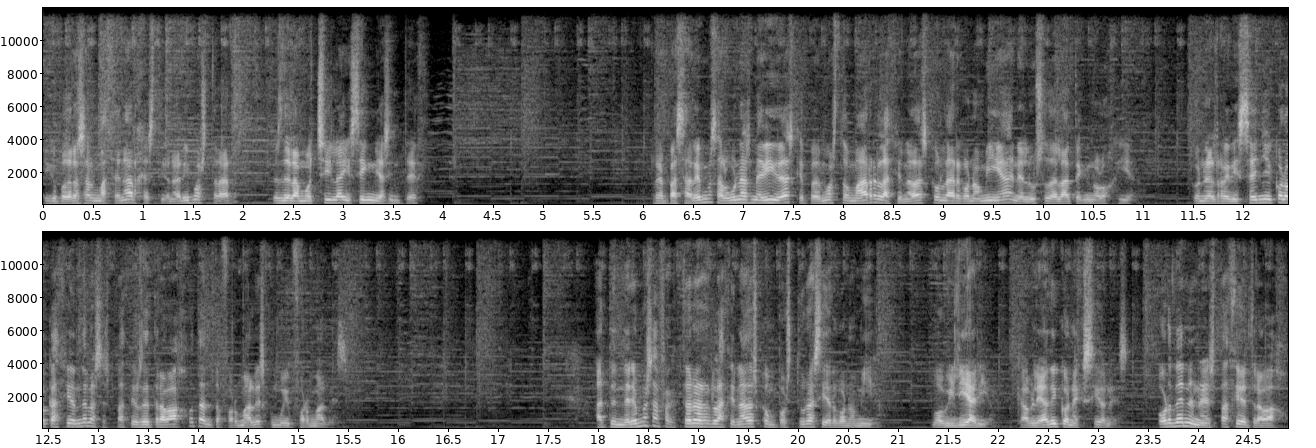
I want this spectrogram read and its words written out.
y que podrás almacenar, gestionar y mostrar desde la mochila Insignia Sintef. Repasaremos algunas medidas que podemos tomar relacionadas con la ergonomía en el uso de la tecnología, con el rediseño y colocación de los espacios de trabajo tanto formales como informales. Atenderemos a factores relacionados con posturas y ergonomía, mobiliario, cableado y conexiones, orden en el espacio de trabajo,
